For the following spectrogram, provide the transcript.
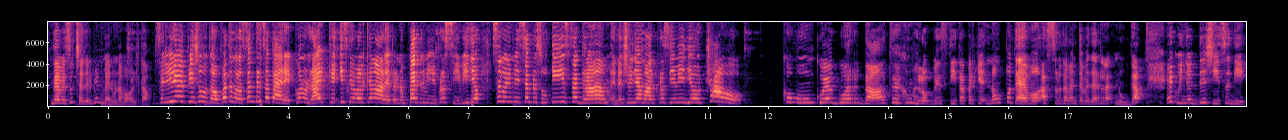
deve succedermi almeno una volta. Se il video vi è piaciuto fatemelo sempre sapere con un like, iscrivetevi al canale per non perdermi i prossimi video, seguitemi sempre su Instagram e noi ci vediamo al prossimo video, ciao! Comunque guardate come l'ho vestita perché non potevo assolutamente vederla nuda e quindi ho deciso di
